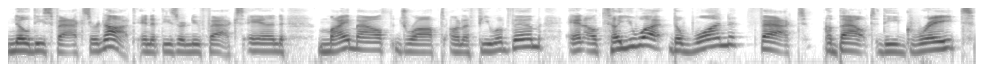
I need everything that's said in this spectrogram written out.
know these facts or not, and if these are new facts. And my mouth dropped on a few of them. And I'll tell you what, the one fact about the great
